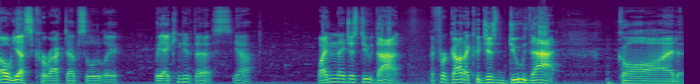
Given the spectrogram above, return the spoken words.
Oh, yes, correct. Absolutely. Wait, I can do this. Yeah. Why didn't I just do that? I forgot I could just do that. God.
